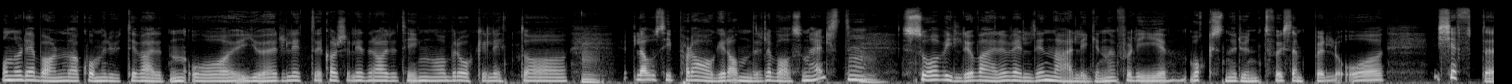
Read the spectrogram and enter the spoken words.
Og når det barnet da kommer ut i verden og gjør litt, kanskje litt rare ting, og bråker litt, og Mm. la oss si plager andre, eller hva som helst, Mm. så vil det jo være veldig nærliggende for de voksne rundt f.eks. å kjefte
